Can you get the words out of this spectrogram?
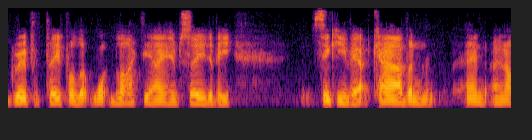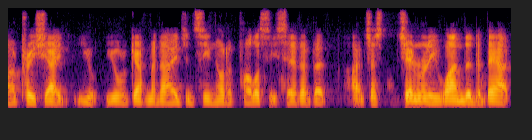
group of people that would like the AMC to be thinking about carbon, and, and I appreciate you, your government agency, not a policy setter, but I just generally wondered about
